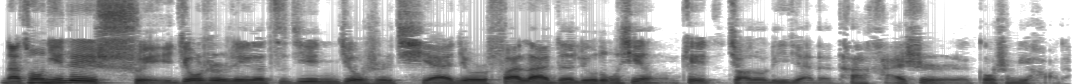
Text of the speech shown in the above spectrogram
那从您这水就是这个资金就是钱就是泛滥的流动性这角度理解的，它还是构成利好的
